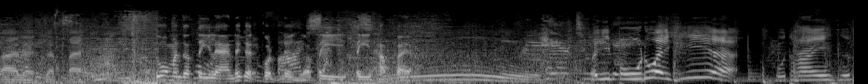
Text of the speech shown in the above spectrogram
ได้เลย จัดไปตัวมันจะตีแรงถ้าเกิดกดหนึ่งแล้วตีตีทับไปอะอืมไปมีปูด้วยเชี่ย ปูไทยฮึบ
